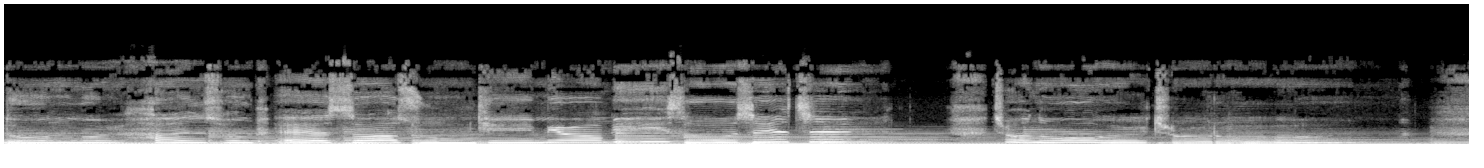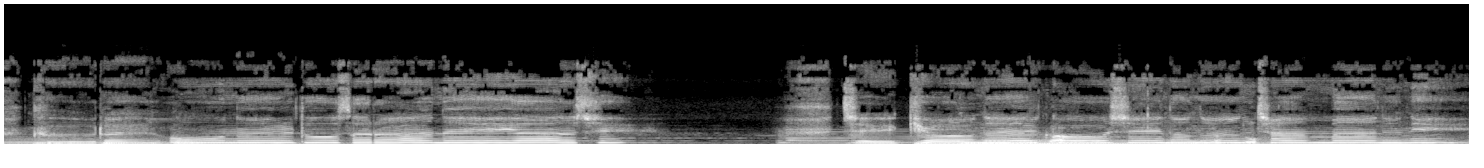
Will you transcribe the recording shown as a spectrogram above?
눈물 한숨 애써 숨기며 미소 짓지. 저노 지켜낼 것이 나는 참 많으니.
